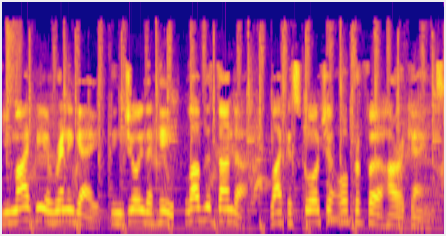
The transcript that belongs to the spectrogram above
you might be a renegade, enjoy the heat, love the thunder, like a scorcher, or prefer hurricanes.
